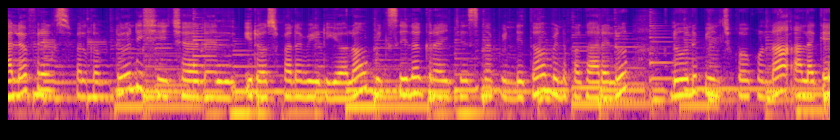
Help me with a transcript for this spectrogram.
Hello friends welcome to Nishi channel ఈరోజు మన వీడియోలో మిక్సీలో గ్రైండ్ చేసిన పిండితో మినపగారెలు నూనె పీల్చుకోకుండా అలాగే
